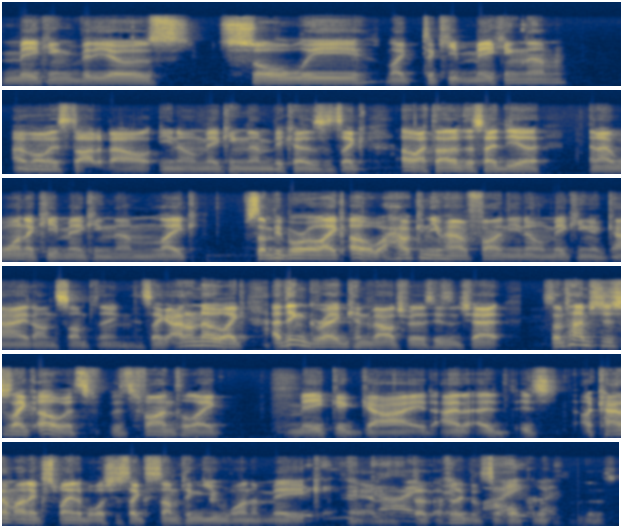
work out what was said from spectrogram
making videos solely like to keep making them. I've Mhm. always thought about you know making them because it's like oh I thought of this idea and I want to keep making them. Like some people are like, "Oh, how can you have fun, you know, making a guide on something?" It's like I don't know. Like I think Greg can vouch for this. He's in chat. Sometimes it's just like, "Oh, it's it's fun to like make a guide. I, I it's kind of unexplainable. It's just like something you want to make, and that, I feel like in that's the whole like- purpose of this.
